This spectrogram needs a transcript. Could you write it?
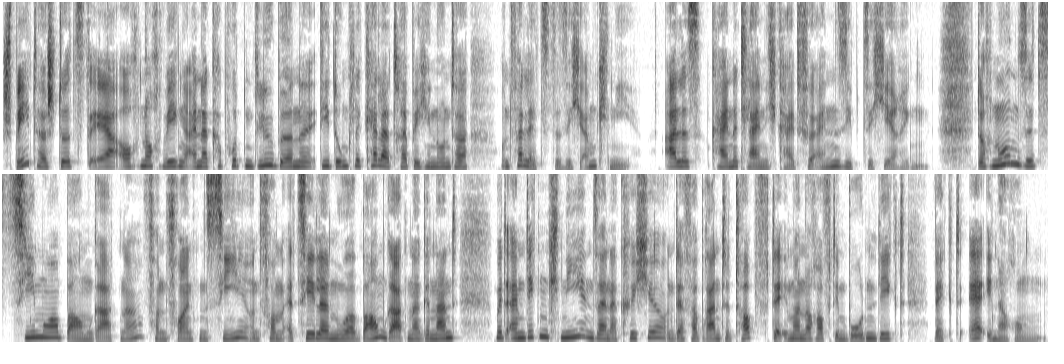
Später stürzte er auch noch wegen einer kaputten Glühbirne die dunkle Kellertreppe hinunter und verletzte sich am Knie. Alles keine Kleinigkeit für einen 70-Jährigen. Doch nun sitzt Seymour Baumgartner, von Freunden C und vom Erzähler nur Baumgartner genannt, mit einem dicken Knie in seiner Küche und der verbrannte Topf, der immer noch auf dem Boden liegt, weckt Erinnerungen.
